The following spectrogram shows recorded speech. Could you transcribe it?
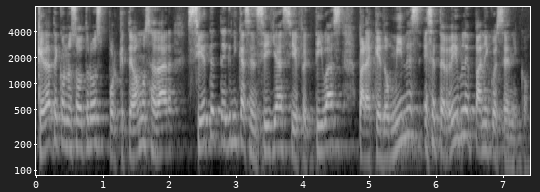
quédate con nosotros porque te vamos a dar 7 técnicas sencillas y efectivas para que domines ese terrible pánico escénico.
